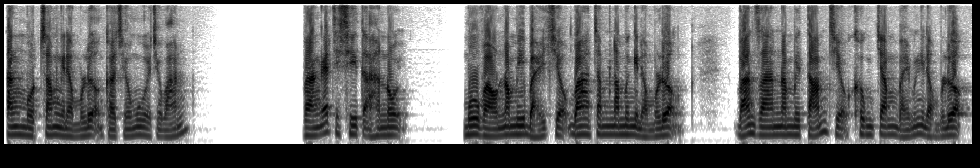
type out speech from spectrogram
tăng 100 000 đồng một lượng cả chiều mua và chiều bán. Vàng SJC tại Hà Nội mua vào 57 triệu 350 000 đồng một lượng, bán ra 58 triệu 070 000 đồng một lượng,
